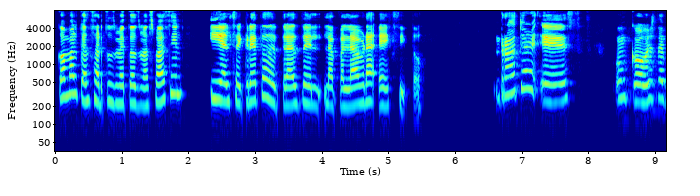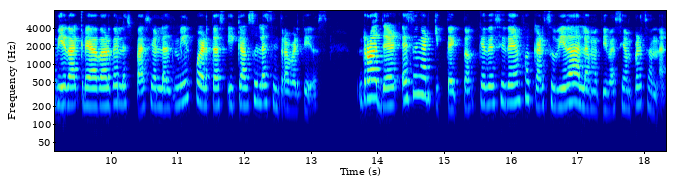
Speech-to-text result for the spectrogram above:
cómo alcanzar tus metas más fácil y el secreto detrás de la palabra éxito. Roger es un coach de vida creador del espacio Las Mil Puertas y Cápsulas Introvertidos. Roger es un arquitecto que decidió enfocar su vida a la motivación personal.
